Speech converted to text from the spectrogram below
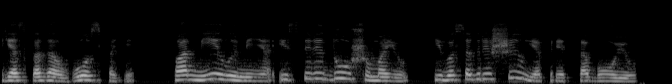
Я сказал, Господи, помилуй меня, исцели душу мою, ибо согрешил я пред Тобою.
